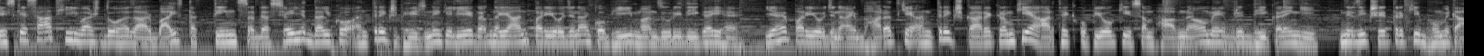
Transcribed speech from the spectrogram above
इसके साथ ही वर्ष 2022 तक तीन सदस्यीय दल को अंतरिक्ष भेजने के लिए गगनयान परियोजना को भी मंजूरी दी गई है। यह परियोजनाएँ भारत के अंतरिक्ष कार्यक्रम की आर्थिक उपयोग की संभावनाओं में वृद्धि करेंगी। निजी क्षेत्र की भूमिका।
